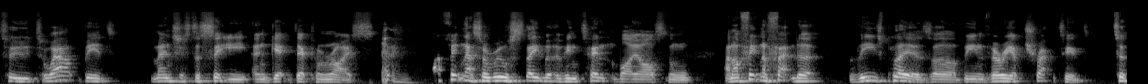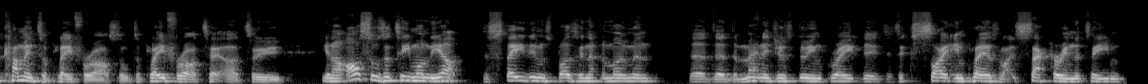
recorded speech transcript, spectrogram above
to, to outbid Manchester City and get Declan Rice. I think that's a real statement of intent by Arsenal. And I think the fact that these players are being very attracted to coming to play for Arsenal, to play for Arteta, to, you know, Arsenal's a team on the up. The stadium's buzzing at the moment. The the, the manager's doing great. There's exciting players like Saka in the team.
